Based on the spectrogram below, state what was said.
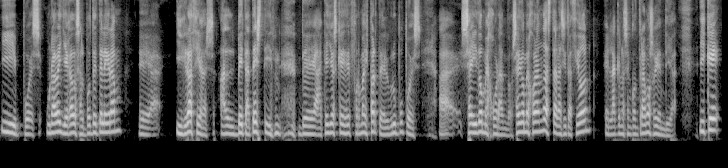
Y pues una vez llegados al bot de Telegram, eh, y gracias al beta testing de aquellos que formáis parte del grupo, pues ah, se ha ido mejorando. Se ha ido mejorando hasta la situación en la que nos encontramos hoy en día. Y que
